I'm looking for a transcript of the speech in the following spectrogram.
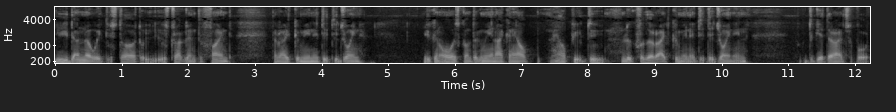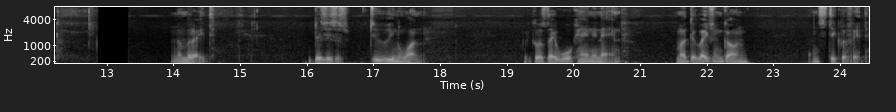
you don't know where to start or you're struggling to find the right community to join, you can always contact me and I can help help you to look for the right community to join in to get the right support. Number eight. This is two in one because they walk hand in hand. Motivation gone and stick with it.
